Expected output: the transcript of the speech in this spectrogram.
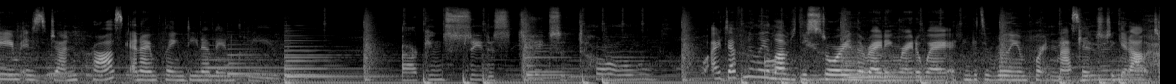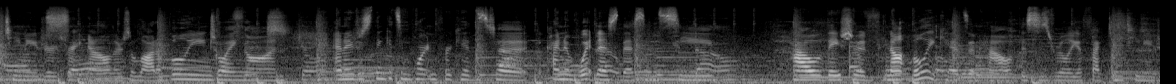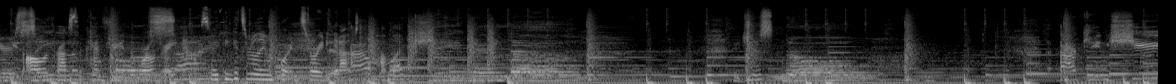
name is Jenn Proske, and I'm playing Dina Van Cleve. I can see this takes a toll. I definitely loved the story and the writing right away. I think it's a really important message to get out to teenagers right now. There's a lot of bullying going on, and I just think it's important for kids to kind of witness this and see how they should not bully kids and how this is really affecting teenagers all across the country and the world right now. So I think it's a really important story to get out to the public. Just know I can hear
